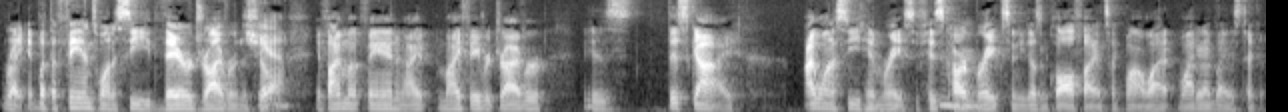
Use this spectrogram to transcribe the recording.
Right, but the fans want to see their driver in the show. Yeah. If I'm a fan and I my favorite driver is this guy, I want to see him race. If his car Mm-hmm. breaks and he doesn't qualify, it's like, wow, why why did I buy this ticket?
